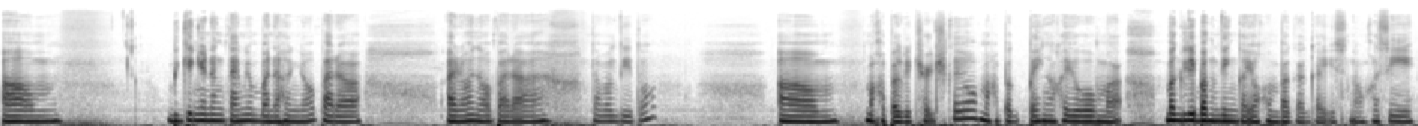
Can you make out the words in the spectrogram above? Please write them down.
um, bigyan nyo ng time yung panahon nyo para, ano, no, para, tawag dito, um, makapag-recharge kayo, makapagpahinga kayo, ma- maglibang din kayo kumbaga guys, no? Kasi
